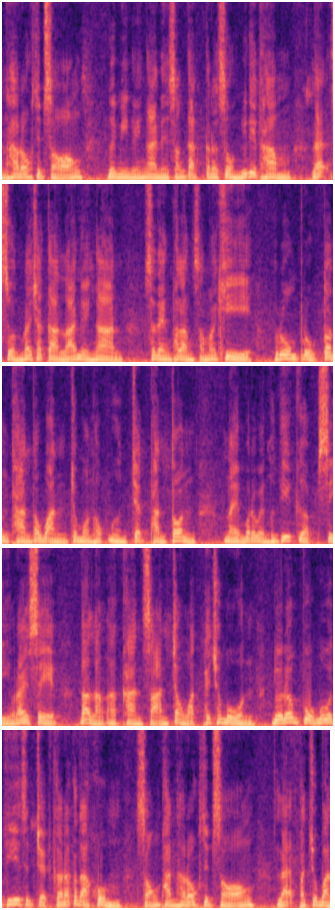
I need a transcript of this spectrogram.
2562 ดยมีหน่วยงานในสังกัดกระทรวงยุติธรรม และส่วนราชการหลายหน่วยงาน แสดงพลังสามัคคี ร่วมปลูกต้นทานตะวันจำนวน 67,000 ต้น ในบริเวณพื้นที่เกือบ 4 ไร่เศษ ด้านหลังอาคารศาลจังหวัดเพชรบูรณ์ โดยเริ่มปลูกเมื่อวันที่ 27 กรกฎาคม 2562 และปัจจุบัน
